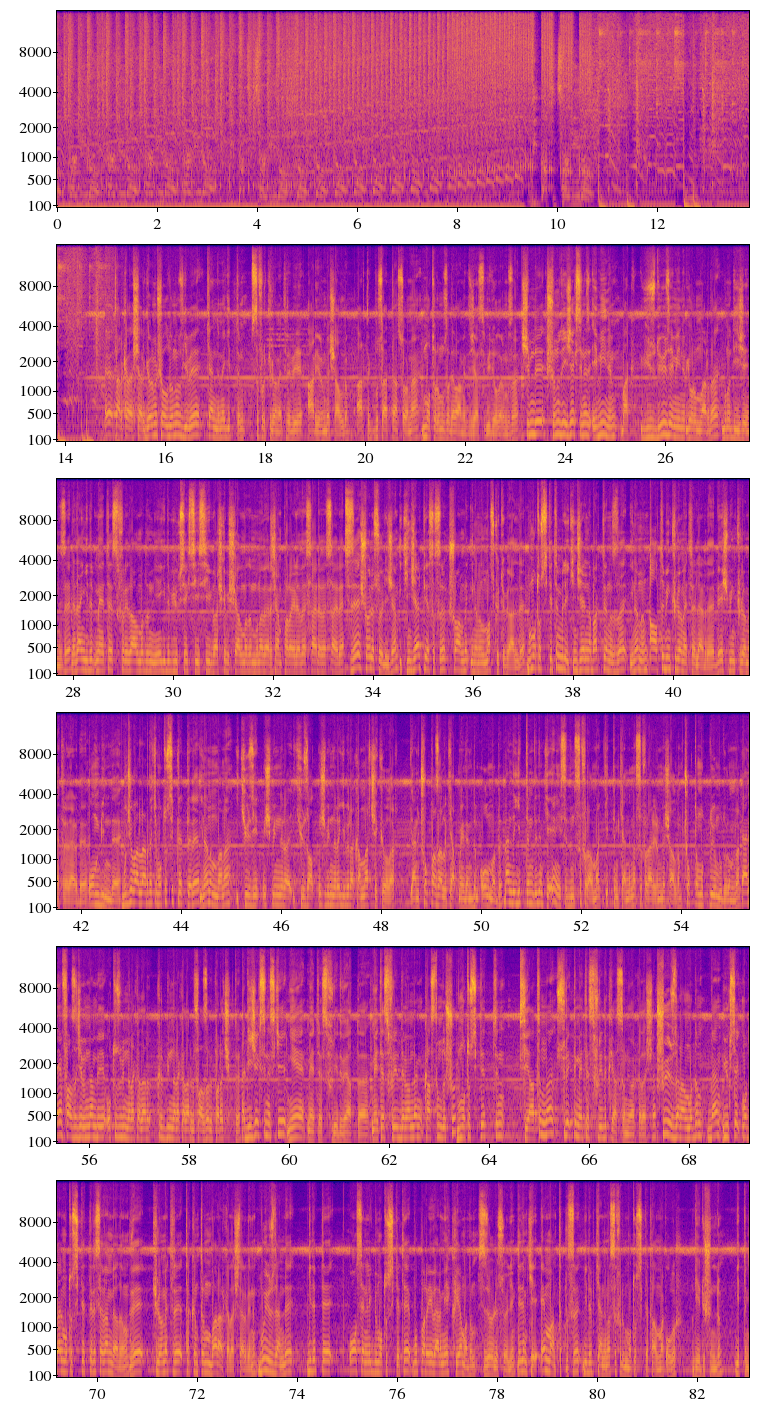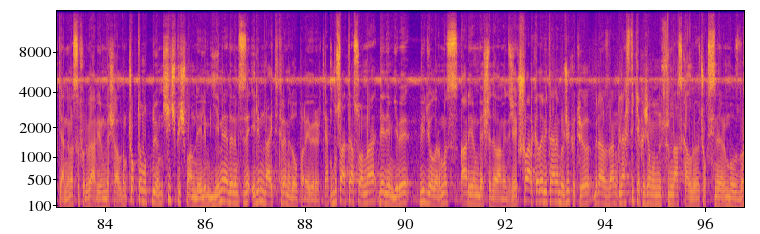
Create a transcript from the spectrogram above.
Evet arkadaşlar görmüş olduğunuz gibi kendime gittim. 0 kilometre bir R25 aldım. Artık bu saatten sonra motorumuza devam edeceğiz videolarımıza. Şimdi şunu diyeceksiniz eminim bak %100 eminim yorumlarda bunu diyeceğinize. Neden gidip MT-07 almadın? Niye gidip yüksek CC başka bir şey almadın? Buna vereceğim parayla vesaire vesaire. Size şöyle söyleyeceğim. İkinci el piyasası şu anda inanılmaz kötü bir halde. Bu motosikletin bile ikinci eline baktığınızda inanın 6000 kilometrelerde, 5000 kilometrelerde, 10.000'de bu civarlardaki motosikletlere inanın bana 270 bin lira, 260 bin lira gibi rakamlar çekiyorlar. Yani çok pazarlık yapmayı denedim olmadı. Ben de gittim dedim ki en iyisi dedim sıfır almak. Gittim kendime 0 R25 aldım. Çok da mutluyum bu durumdan. Yani en fazla cebimden bir 30 bin lira kadar 40 bin lira kadar bir fazla bir para çıktı. Ha diyeceksiniz ki niye MT-07 veyahut da MT-07 dememden kastım da şu. Bu motosikletin fiyatımla sürekli MT-07 kıyaslanıyor arkadaşlar. Şu yüzden almadım. Ben yüksek model motosikletleri seven bir adamım ve kilometre takıntım var arkadaşlar benim. Bu yüzden de gidip de 10 senelik bir motosiklete bu parayı vermeye kıyamadım. Size öyle söyleyeyim. Dedim ki en mantıklısı gidip kendime sıfır bir motosiklet almak olur diye düşündüm. Gittim kendime sıfır bir R25 aldım. Çok da mutluyum. Hiç pişman değilim. Yemin ederim size elim dahi titremedi o parayı verirken. Bu saatten sonra dediğim gibi videolarımız R25 ile devam edecek. Şu arkada bir tane böcek ötüyor. Birazdan plastik yakacağım onun üstünde az kaldı. Çok sinirlerim bozdu.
